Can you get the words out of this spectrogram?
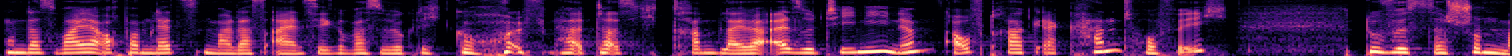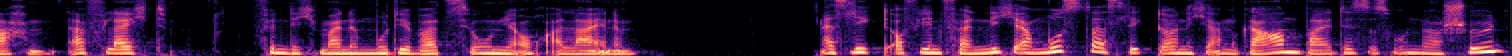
Und das war ja auch beim letzten Mal das Einzige, was wirklich geholfen hat, dass ich dranbleibe. Also Tini, ne? Auftrag erkannt, hoffe ich. Du wirst das schon machen. Aber vielleicht finde ich meine Motivation ja auch alleine. Es liegt auf jeden Fall nicht am Muster, es liegt auch nicht am Garn. Beides ist wunderschön.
